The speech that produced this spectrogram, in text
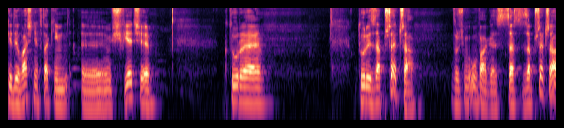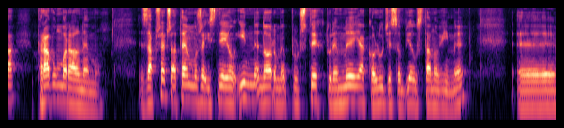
kiedy właśnie w takim y, świecie, które, który zaprzecza, zwróćmy uwagę, zaprzecza prawu moralnemu, zaprzecza temu, że istnieją inne normy prócz tych, które my jako ludzie sobie ustanowimy. Y,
